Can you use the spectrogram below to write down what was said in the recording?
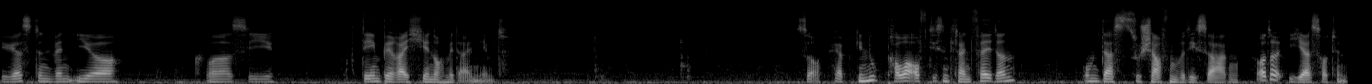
Wie wäre es denn, wenn ihr quasi den Bereich hier noch mit einnehmt? So, ihr habt genug Power auf diesen kleinen Feldern, um das zu schaffen, würde ich sagen. Oder sollt hin.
